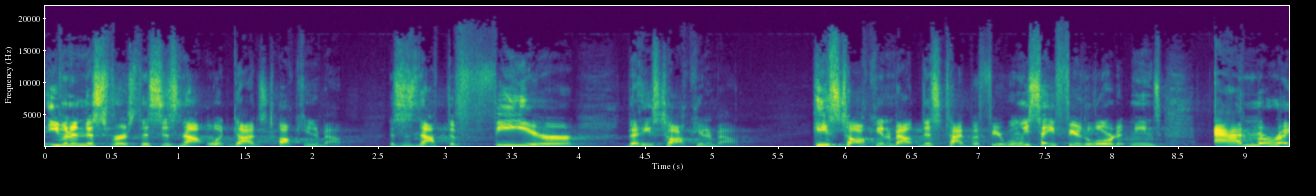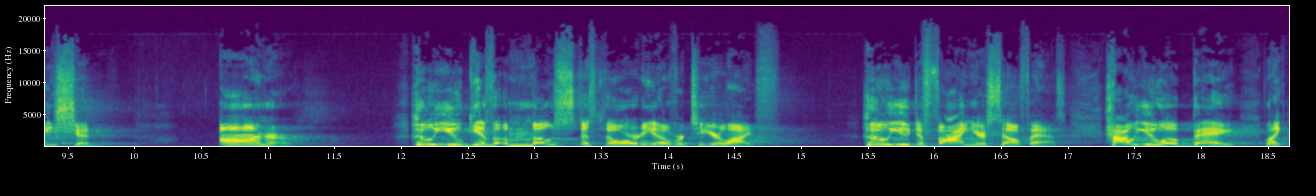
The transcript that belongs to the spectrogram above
Even in this verse, this is not what God's talking about. This is not the fear that He's talking about. He's talking about this type of fear. When we say fear the Lord, it means admiration honor, who you give most authority over to your life. who you define yourself as, how you obey, like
